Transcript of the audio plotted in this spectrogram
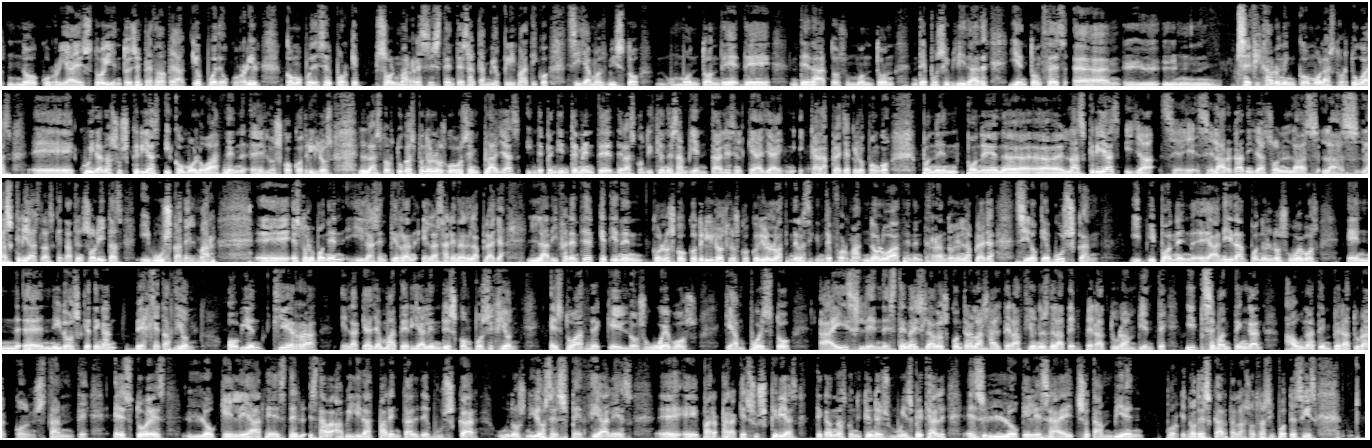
no ocurría esto y entonces empezaron a pensar, ¿qué puede ocurrir? ¿Cómo puede ser? ¿Por qué son más resistentes al cambio climático? Si ya hemos visto un montón de, datos, un montón de posibilidades y entonces eh, se fijaron en cómo las tortugas eh, cuidan a sus crías y cómo lo hacen eh, los cocodrilos. Las tortugas ponen los huevos en playas independientemente de las condiciones ambientales en que haya en, cada playa que lo pongo. Ponen, las crías y ya se, largan y ya son las, crías las que nacen solitas y buscan el mar. esto lo ponen y las entierran en las arenas de la playa. La diferencia que tienen con los cocodrilos, los cocodrilos lo hacen de la siguiente forma. No lo hacen enterrando en la playa, sino que buscan y, ponen, eh, anidan, ponen los huevos en nidos que tengan vegetación o bien tierra en la que haya material en descomposición. Esto hace que los huevos que han puesto aíslen, estén aislados contra las alteraciones de la temperatura ambiente y se mantengan a una temperatura constante. Esto es lo que le hace este, esta habilidad parental de buscar unos nidos especiales eh, eh, para, para que sus crías tengan unas condiciones muy especiales, es lo que les ha hecho también porque no descartan las otras hipótesis,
